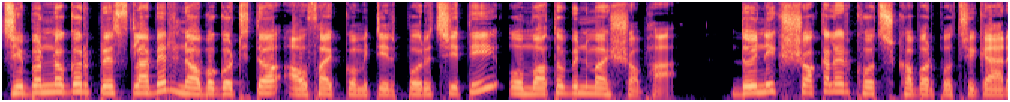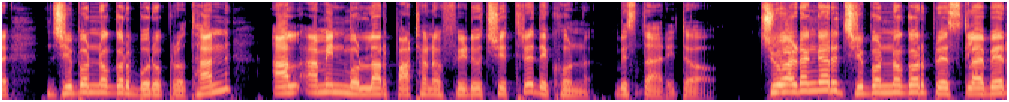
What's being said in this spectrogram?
জীবননগর প্রেস ক্লাবের নবগঠিত আহ্বায়ক কমিটির পরিচিতি ও মতবিনিময় সভা। দৈনিক সকালের খোঁজ খবর পত্রিকার জীবননগর ব্যুরো প্রধান আল আমিন মোল্লার পাঠানো ভিডিওচিত্রে দেখুন বিস্তারিত। চুয়াডাঙ্গার জীবননগর প্রেস ক্লাবের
